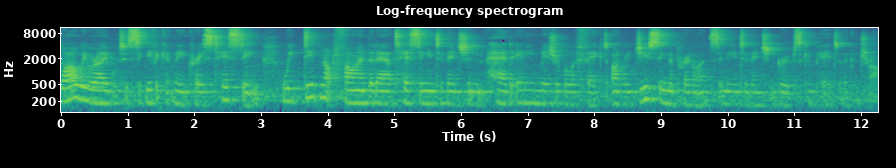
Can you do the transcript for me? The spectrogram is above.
while we were able to significantly increase testing, we did not find that our testing intervention had any measurable effect on reducing the prevalence in the intervention groups compared to the control.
